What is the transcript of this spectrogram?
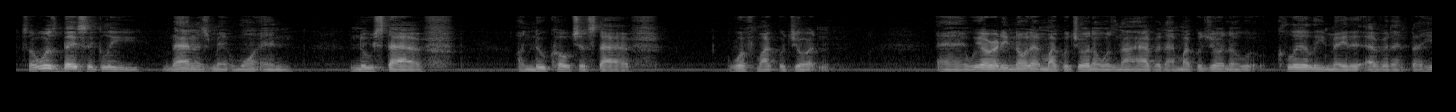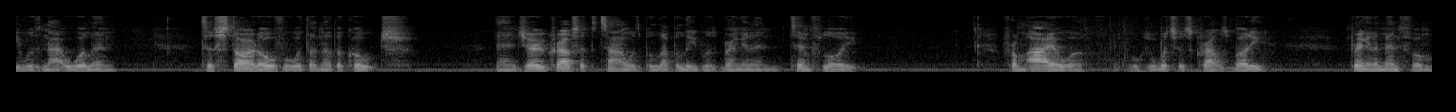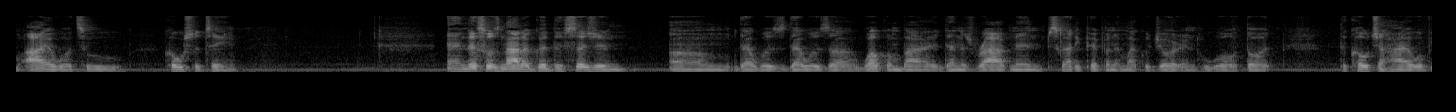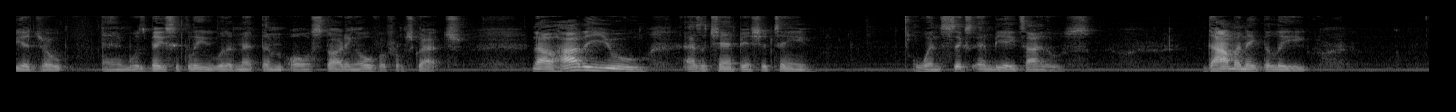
So it was basically management wanting new staff, a new coaching staff with Michael Jordan. And we already know that Michael Jordan was not having that. Michael Jordan clearly made it evident that he was not willing to start over with another coach. And Jerry Krause at the time was, I believe, was bringing in Tim Floyd from Iowa, which was Krause's buddy, bringing him in from Iowa to coach the team. And this was not a good decision um, that was that was uh, welcomed by Dennis Rodman, Scottie Pippen, and Michael Jordan, who all thought the coaching hire would be a joke and was basically would have meant them all starting over from scratch. Now, how do you, as a championship team, win six NBA titles, dominate the league,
